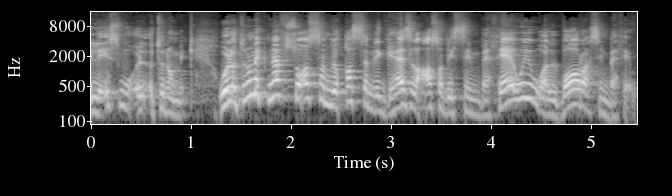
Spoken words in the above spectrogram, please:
اللي اسمه ال autonomic. وال autonomic نفسه أصلا بيقسم للجهاز العصبي السمبثاوي والباراسمبثاوي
